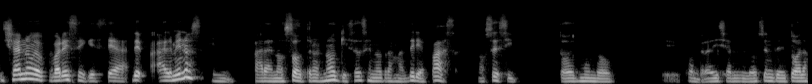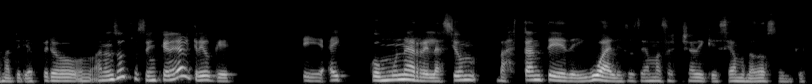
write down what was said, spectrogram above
ya no me parece que sea, al menos para nosotros, ¿no? Quizás en otras materias pasa. No sé si todo el mundo eh, contradice al docente de todas las materias, pero a nosotros en general creo que eh, hay como una relación bastante de iguales, o sea, más allá de que seamos los docentes,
